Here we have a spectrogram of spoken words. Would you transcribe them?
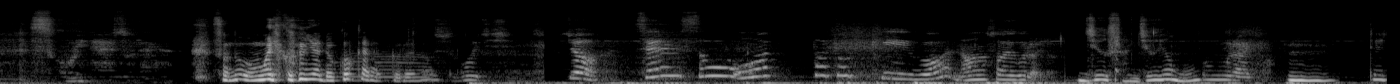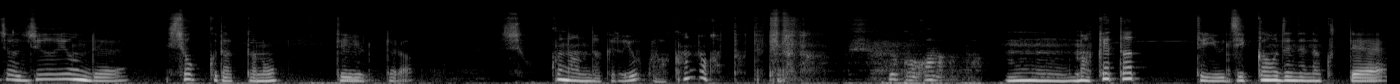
その思い込みはどこから来るの？すごい自信。じゃあ、戦争終わった時は何歳ぐらいだ？っ 1314? そんぐらいか。うん、でじゃあ14でショックだったの？って言ったら、ショックなんだけどよく分かんなかったって言ってたな。よく分かんなかった。うん。負けたっていう実感は全然なくて、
